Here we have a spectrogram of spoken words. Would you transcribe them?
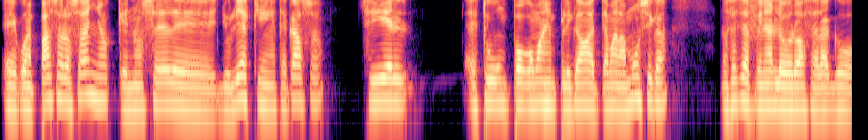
eh, con el paso de los años, que no sé de Julieski en este caso, sí él estuvo un poco más implicado en el tema de la música. No sé si al final logró hacer algo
